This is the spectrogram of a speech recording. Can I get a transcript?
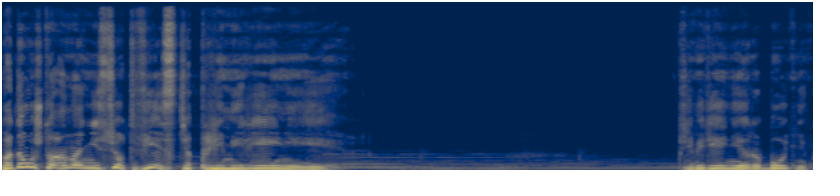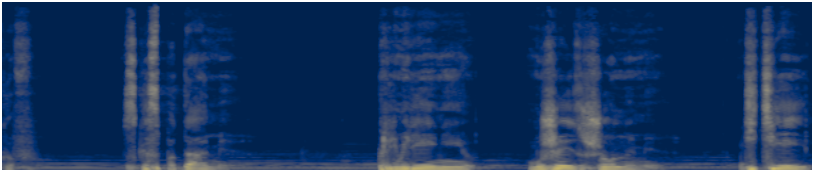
потому что она несет весть о примирении. Примирение работников с господами, примирение мужей с женами, детей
